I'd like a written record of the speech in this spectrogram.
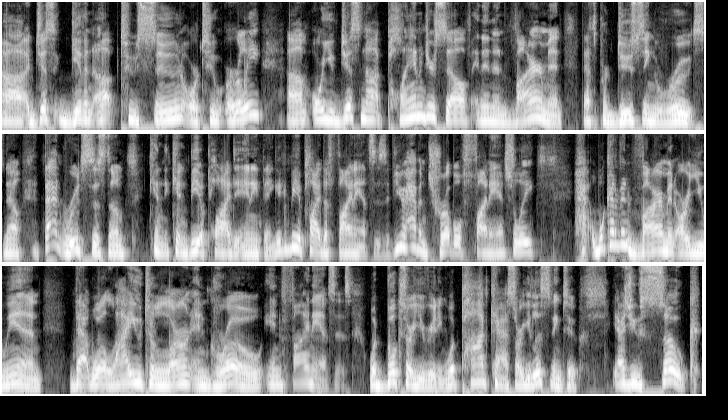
uh, just given up too soon or too early, um, or you've just not planted yourself in an environment that's producing roots. Now, that root system can, can be applied to anything. It can be applied to finances. If you're having trouble financially, how, what kind of environment are you in that will allow you to learn and grow in finances? What books are you reading? What podcasts are you listening to? As you soak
